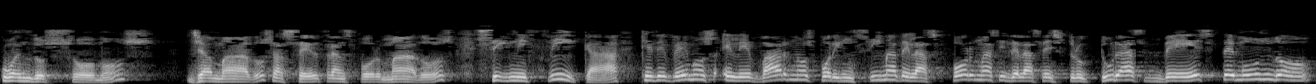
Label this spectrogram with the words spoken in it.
Cuando somos llamados a ser transformados, significa que debemos elevarnos por encima de las formas y de las estructuras de este mundo.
